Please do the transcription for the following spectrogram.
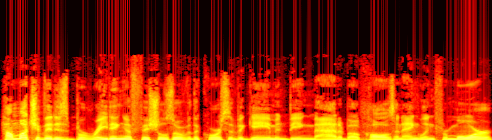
how much of it is berating officials over the course of a game and being mad about calls and angling for more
